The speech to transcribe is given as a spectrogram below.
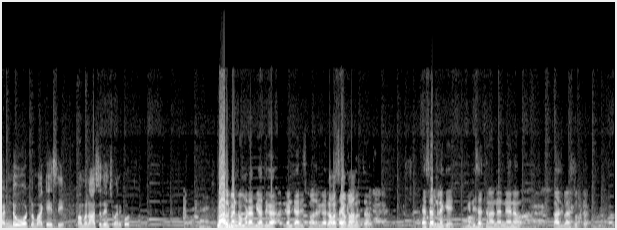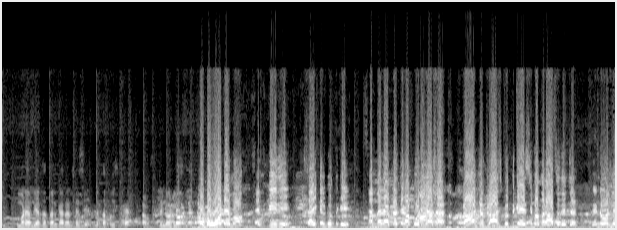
రెండు ఓట్లు మాకేసి మమ్మల్ని ఆస్వాదించమని కోరుతున్నాను పార్లమెంట్ ఉమ్మడి అభ్యర్థిగా గంటి హరీష్ మాదిరి గారు సైకిల్. గుర్తు. అసెంబ్లీకి గిడ్డి సత్యనారాయణ నేను రాజు గ్లాస్ గుర్తు. ఉమ్మడి అభ్యర్థిత్వానికి అర్హత చేసి మీరు తప్పనిసరిగా రెండు ఓట్లు ఒక ఓటేమో ఎంపీది సైకిల్ గుర్తుకి ఎమ్మెల్యే అభ్యర్థిగా పోటీ చేస్తా రాజు గ్లాస్ గుర్తుకి వేసి మమ్మల్ని ఆస్వాదించండి. రెండు ఓట్లు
